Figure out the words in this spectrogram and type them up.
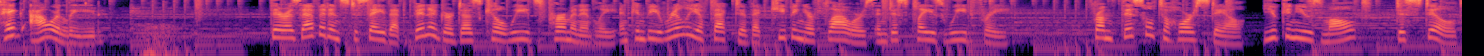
Take our lead. There is evidence to say that vinegar does kill weeds permanently and can be really effective at keeping your flowers and displays weed-free. From thistle to horsetail, you can use malt, distilled,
